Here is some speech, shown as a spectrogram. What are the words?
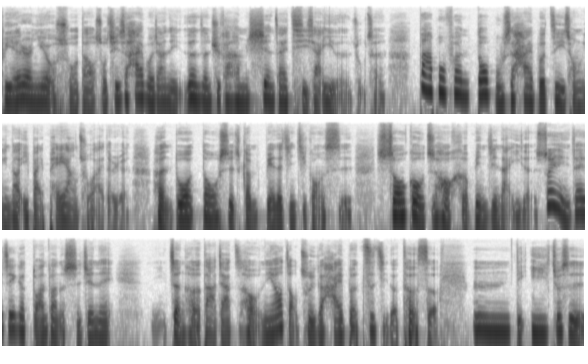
别人也有说到，说其实 Hyper 家你认真去看他们现在旗下艺人的组成，大部分都不是 Hyper 自己从零到一百培养出来的人，很多都是跟别的经纪公司收购之后合并进来艺人。所以你在这个短短的时间内，你整合大家之后，你要找出一个 Hyper 自己的特色，嗯，第一就是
